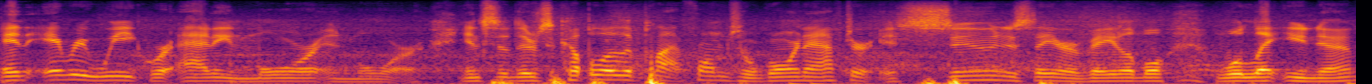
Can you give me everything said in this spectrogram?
And every week we're adding more and more. And so there's a couple other platforms we're going after. As soon as they are available, we'll let you know.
